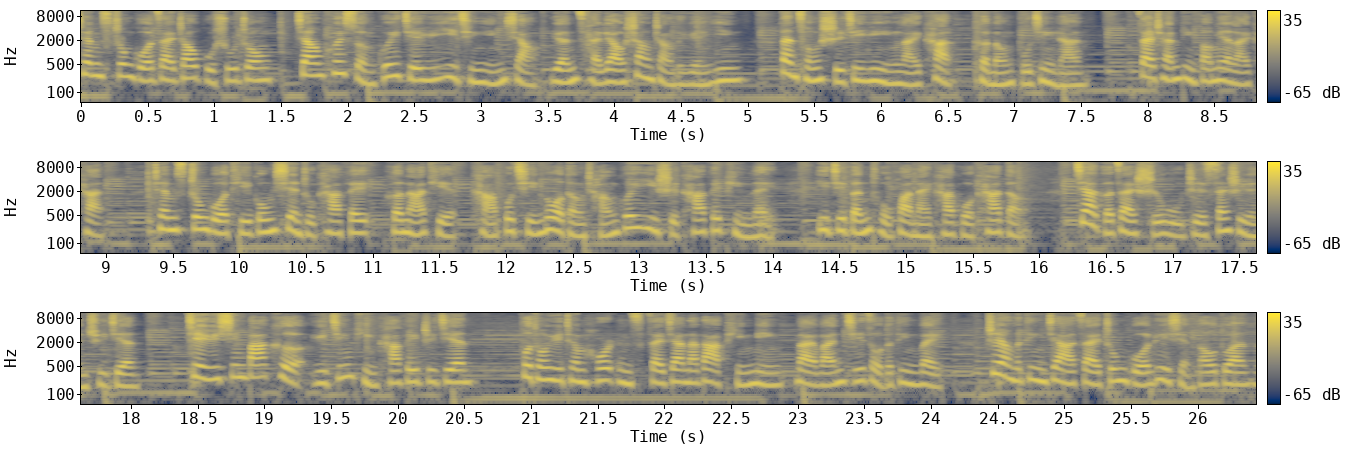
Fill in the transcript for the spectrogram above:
Tim's 中国在招股书中将亏损归结于疫情影响原材料上涨的原因，但从实际运营来看，可能不尽然。在产品方面来看，Tim's 中国提供现煮咖啡和拿铁、卡布奇诺等常规意式咖啡品类，以及本土化奶咖、果咖等，价格在十五至三十元区间，介于星巴克与精品咖啡之间。不同于 Tim Hortons 在加拿大平民买完即走的定位，这样的定价在中国略显高端，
